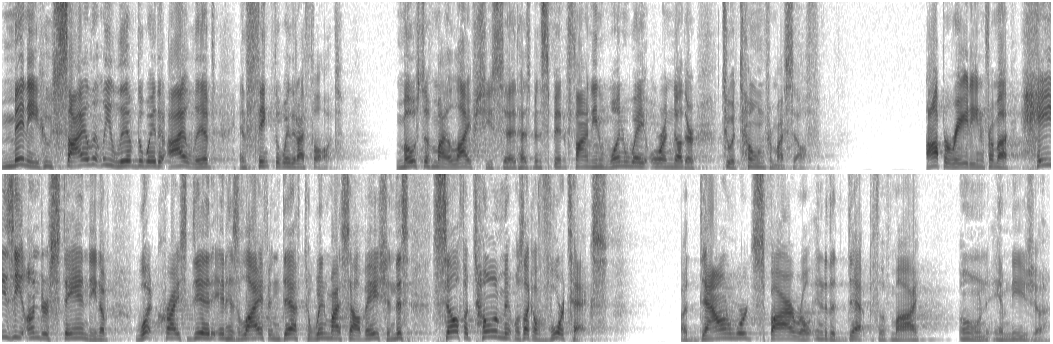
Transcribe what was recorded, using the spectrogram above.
many who silently live the way that I lived and think the way that I thought. Most of my life, she said, has been spent finding one way or another to atone for myself. Operating from a hazy understanding of what Christ did in his life and death to win my salvation. This self atonement was like a vortex, a downward spiral into the depth of my own amnesia.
